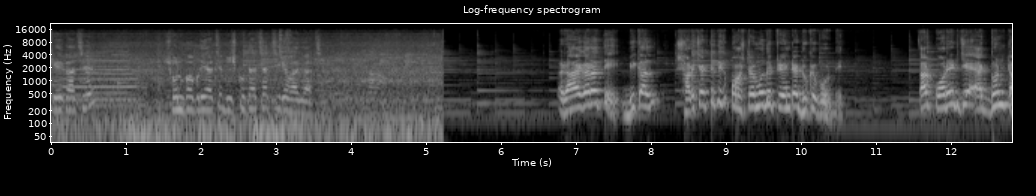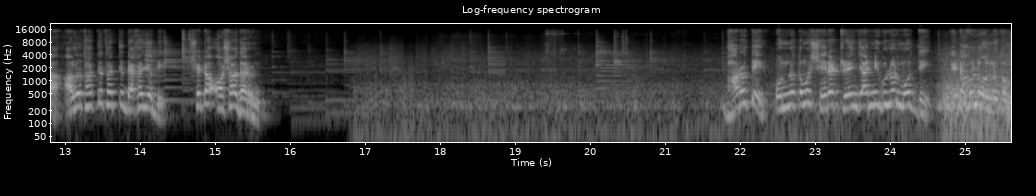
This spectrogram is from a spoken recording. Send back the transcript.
কেক আছে। সোনপাপড়ি আছে, বিস্কুট আছে আর চিড়ে ভাজা আছে। রায়গড়াতে বিকাল সাড়ে চারটে থেকে পাঁচটার মধ্যে ট্রেনটা ঢুকে পড়বে। তারপরের যে এক ঘণ্টা আলো থাকতে থাকতে দেখা যাবে, সেটা অসাধারণ। ভারতের অন্যতম সেরা ট্রেন জার্নিগুলোর মধ্যে এটা হলো অন্যতম।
